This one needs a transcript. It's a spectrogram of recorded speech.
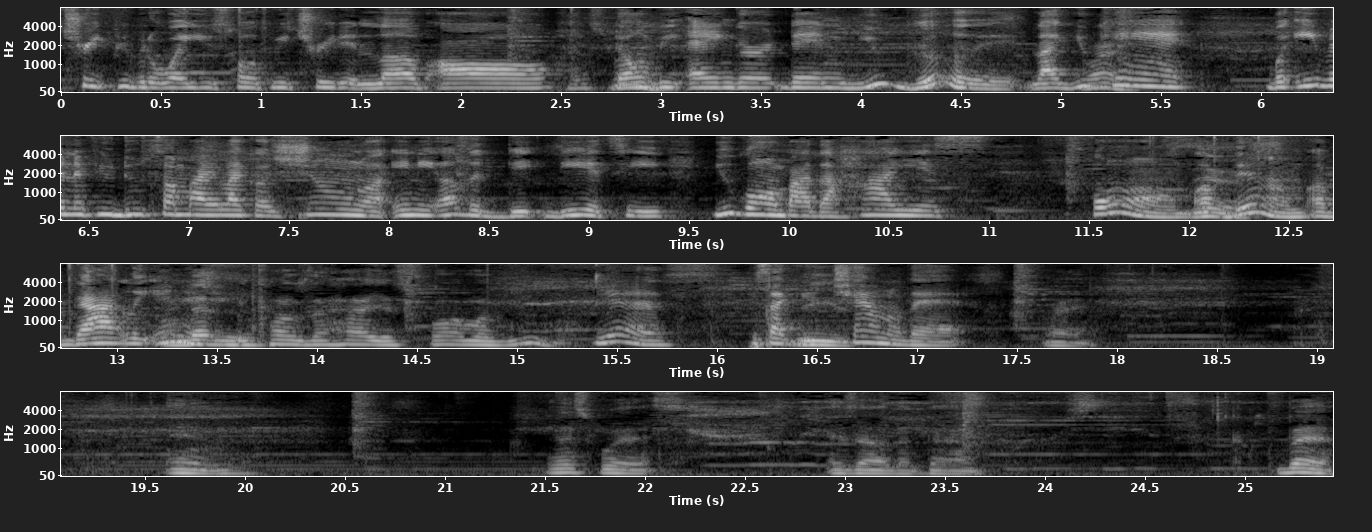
treat people the way you're supposed to be treated, love all, don't be angered, then you good. Like you Right. can't. But even if you do somebody like Oshun or any other de- deity, you going by the highest form of them of godly And that energy. becomes the highest form of you. yes, it's like you channel that. Right. And that's what it's all about. But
